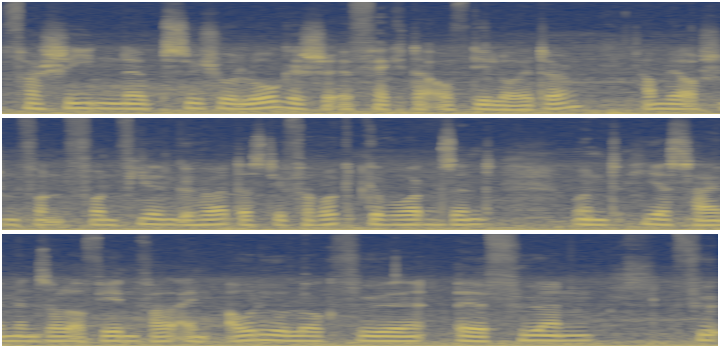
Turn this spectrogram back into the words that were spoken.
verschiedene psychologische Effekte auf die Leute. Haben wir auch schon von, von vielen gehört, dass die verrückt geworden sind. Und hier Simon soll auf jeden Fall ein Audiolog für, äh, führen für,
